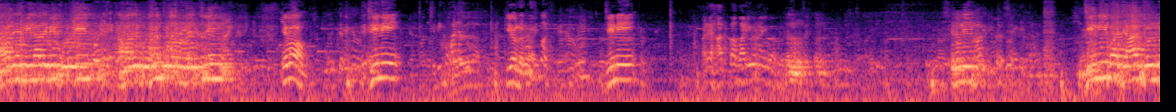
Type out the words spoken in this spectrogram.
আমাদের মীনা দেবী পুরোহিত, আমাদের বহু পুরনো নেত্রী এবং যিনি, কি হলো যিনি আরে হাত পা বাড়িও নাই যিনি বা যার জন্য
